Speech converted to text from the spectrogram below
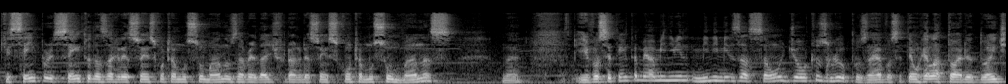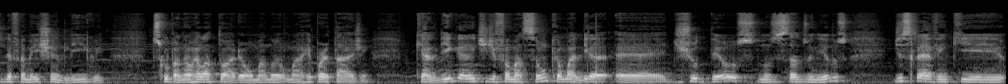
que 100% das agressões contra muçulmanos, na verdade, foram agressões contra muçulmanas. Né? E você tem também a minimização de outros grupos. Né? Você tem um relatório do Anti-Defamation League, desculpa, não um relatório, é uma, uma reportagem, que é a Liga Antidifamação, que é uma liga é, de judeus nos Estados Unidos, descrevem que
